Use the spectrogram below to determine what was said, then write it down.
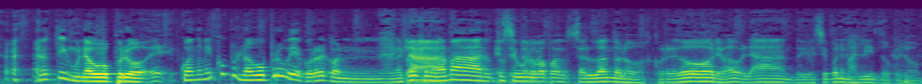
no tengo una GoPro. Eh, cuando me compro una GoPro voy a correr con la GoPro en la mano, entonces uno va saludando a los corredores, va volando y se pone más lindo, pero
